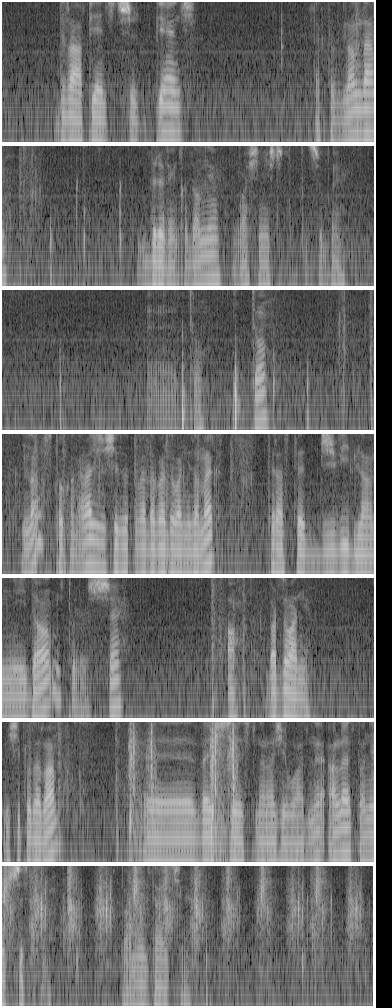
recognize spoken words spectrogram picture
2, 5, 3, 5. Tak to wygląda. Drewienko do mnie. Właśnie jeszcze tu potrzebuję. E, tu i tu. No, spoko. Na razie się zapowiada bardzo ładnie domek. Teraz te drzwi dla mnie idą. Proszę. O, bardzo ładnie. Mi się podoba. E, wejście jest na razie ładne, ale to nie wszystko. Pamiętajcie.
